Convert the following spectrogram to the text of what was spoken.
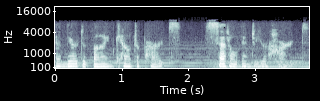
and their divine counterparts settle into your heart,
